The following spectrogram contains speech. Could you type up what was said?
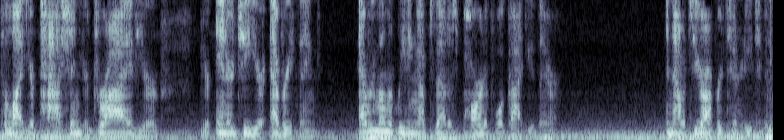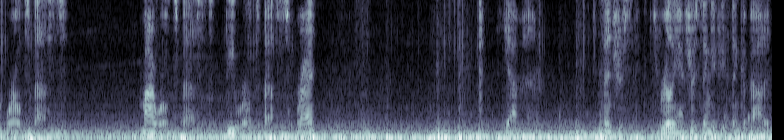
to light your passion, your drive, your your energy, your everything, Every moment leading up to that is part of what got you there. And now it's your opportunity to be the world's best. My world's best. The world's best, right? Yeah, man. It's interesting. It's really interesting if you think about it.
